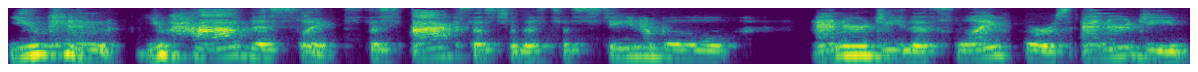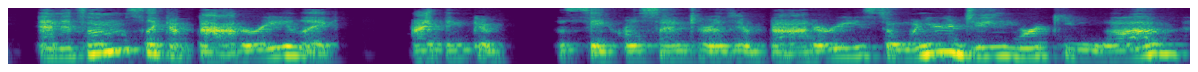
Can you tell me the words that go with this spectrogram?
you can, you have this like this access to this sustainable energy, this life force energy. And it's almost like a battery. Like I think of the sacral center as your battery. So when you're doing work you love,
